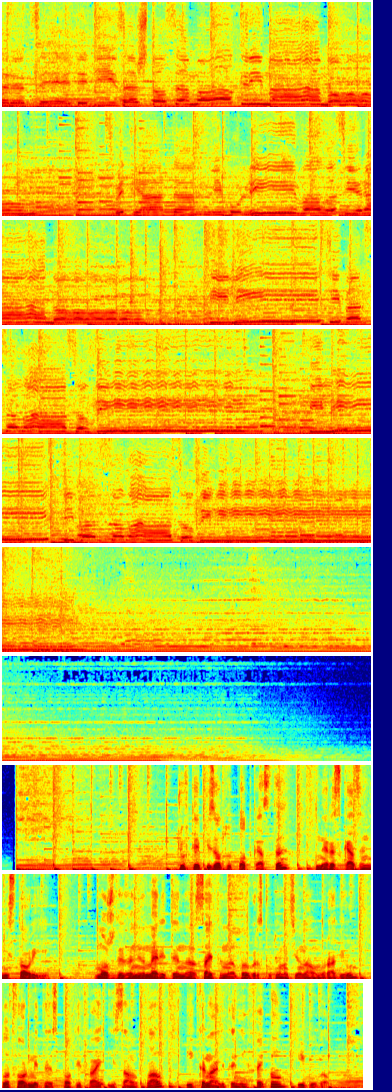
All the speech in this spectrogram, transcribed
Ръцете ти защо са мокри, мамо? Цветята ли поливала си рано? Или си бърсала сълзи? Сълзи? Чухте епизод от подкаста Неразказани истории. Можете да ни намерите на сайта на Българското национално радио, платформите Spotify и SoundCloud и каналите ни в Apple и Google.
